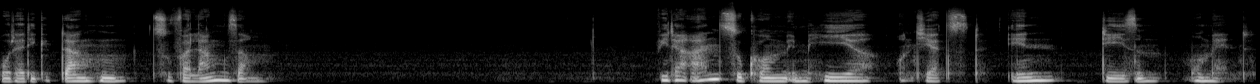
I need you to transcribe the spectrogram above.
oder die Gedanken zu verlangsamen. Wieder anzukommen im Hier und Jetzt in diesem Moment.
